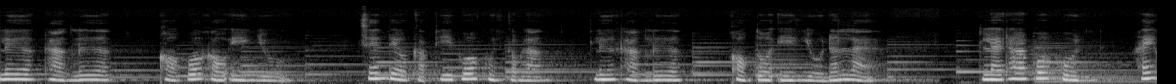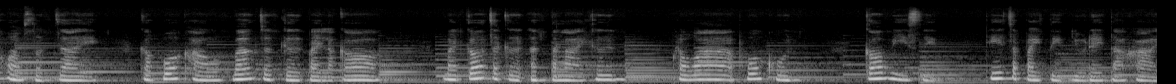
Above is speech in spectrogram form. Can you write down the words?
เลือกทางเลือกของพวกเขาเองอยู่ เช่นเดียวกับที่พวกคุณกำลังเลือกทางเลือกของตัวเองอยู่นั่นแหละ และถ้าพวกคุณให้ความสนใจกับพวกเขามากจนเกินไปแล้วก็ มันก็จะเกิดอันตรายขึ้น เพราะว่าพวกคุณก็มีสิทธิ์ ที่จะไปติดอยู่ในตาข่าย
